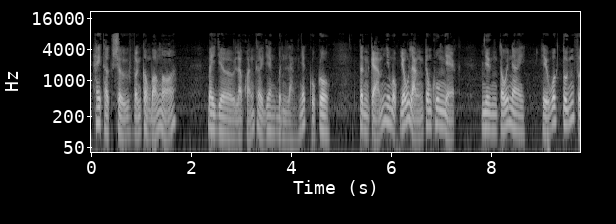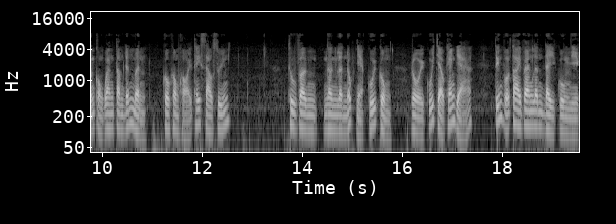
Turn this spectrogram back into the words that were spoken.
hay thật sự vẫn còn bỏ ngỏ? Bây giờ là khoảng thời gian bình lặng nhất của cô. Tình cảm như một dấu lặng trong khuôn nhạc. Nhưng tối nay, Hiểu Quốc Tuấn vẫn còn quan tâm đến mình. Cô không khỏi thấy sao xuyến. Thu Vân ngân lên nốt nhạc cuối cùng, rồi cúi chào khán giả. Tiếng vỗ tay vang lên đầy cuồng nhiệt.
